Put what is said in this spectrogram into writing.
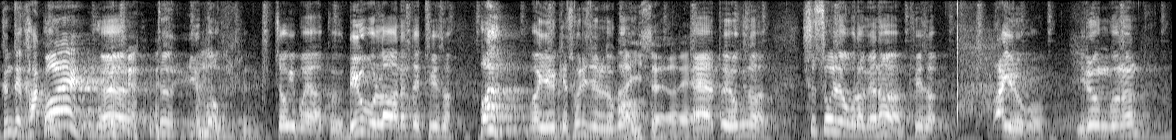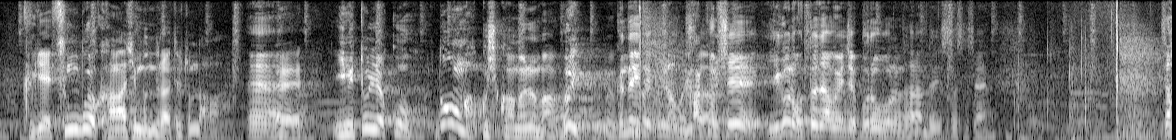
근데 가끔! 예, 저 뭐 저기 뭐야 그 네오 올라가는데 뒤에서 와막 이렇게 소리 지르고 아, 있어요, 예. 또 여기서 슛 쏘려고 그러면은 뒤에서 막 이러고 이런 거는 그게 승부욕 강하신 분들한테 좀 나와. 예. 예. 이미 뚫렸고 너무 맞고 싶고 하면은 막. 어이! 근데 이제. 가끔씩 이건 어떠냐고 이제 물어보는 사람도 있어서 자, 자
